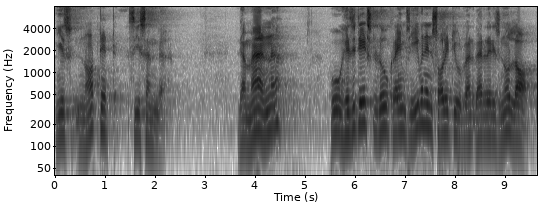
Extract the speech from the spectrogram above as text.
is not yet seasoned. The man who hesitates to do crimes even in solitude where, where there is no law,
